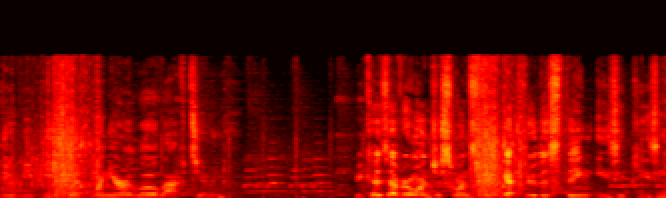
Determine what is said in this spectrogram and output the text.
to do VPs with when you're a low laff toon. Because everyone just wants to get through this thing easy peasy.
